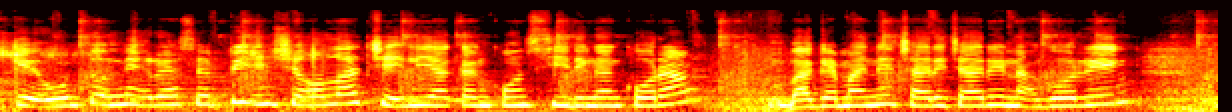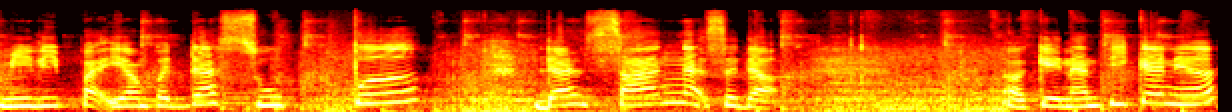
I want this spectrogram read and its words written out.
Okey, untuk next resepi insya-Allah Cik Lee akan kongsi dengan korang bagaimana cara-cara nak goreng mi lipat yang pedas super dan sangat sedap. Okey, nantikan ya.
